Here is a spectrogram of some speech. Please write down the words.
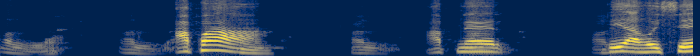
আল্লাহ আল্লাহ। আপা আপনার বিয়া হইছে?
